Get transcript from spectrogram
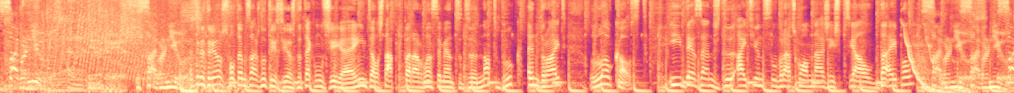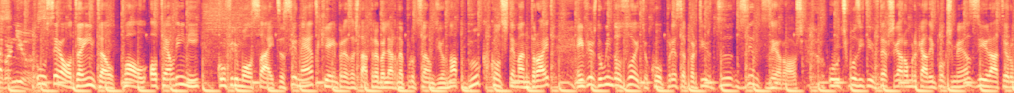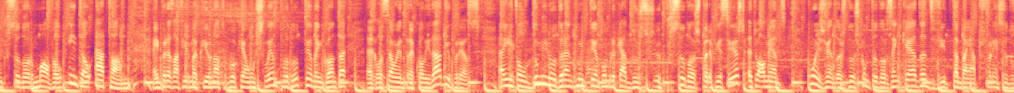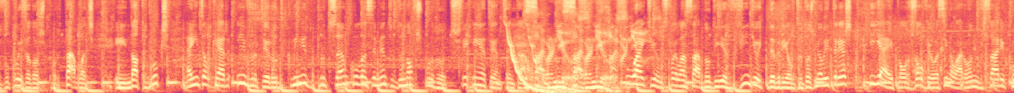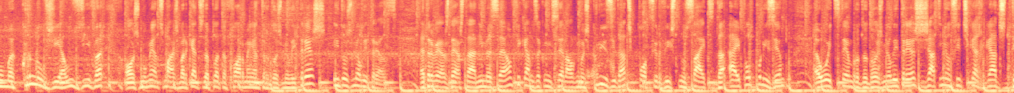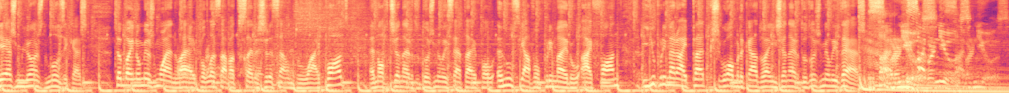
Cyber News. Antena 3. Cyber News. Antena 3, voltamos às notícias de tecnologia. A Intel está a preparar o lançamento de notebook Android low cost e 10 anos de iTunes celebrados com homenagem especial da Apple. Cyber News. Cyber News. Cyber News. O CEO da Intel, Paul Otellini, confirmou ao site CNET que a empresa está a trabalhar na produção de um notebook com sistema Android em vez do Windows 8, com o preço a partir de 200 euros. O dispositivo deve chegar ao mercado em poucos meses e irá ter um processador móvel Intel Atom. A empresa afirma que o notebook é um excelente produto, tendo em conta a relação entre a qualidade e o preço. A Intel dominou durante muito tempo o mercado dos processadores para PCs, atualmente com as vendas dos computadores em queda, devido também à preferência dos utilizadores por tablets e notebooks, a Intel quer inverter o declínio de produção com o lançamento de novos produtos. Fiquem atentos então. Cyber News. Cyber News. O iTunes foi lançado no dia 28 de abril de 2003 e a Apple resolveu assinalar o aniversário com uma cronologia alusiva aos momentos mais marcantes da plataforma entre 2003 e 2013. Através desta animação, ficamos a conhecer algumas curiosidades que pode ser visto no site da Apple. Por exemplo, a 8 de setembro de 2003 já tinham sido descarregados 10 milhões de músicas. Também no mesmo ano, a Apple lançava a terceira geração do iPod. A 9 de janeiro de 2007, a Apple anunciava o primeiro iPhone e o primeiro iPad que chegou ao mercado em janeiro de 2010. Cyber News. Cyber News. Cyber News.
